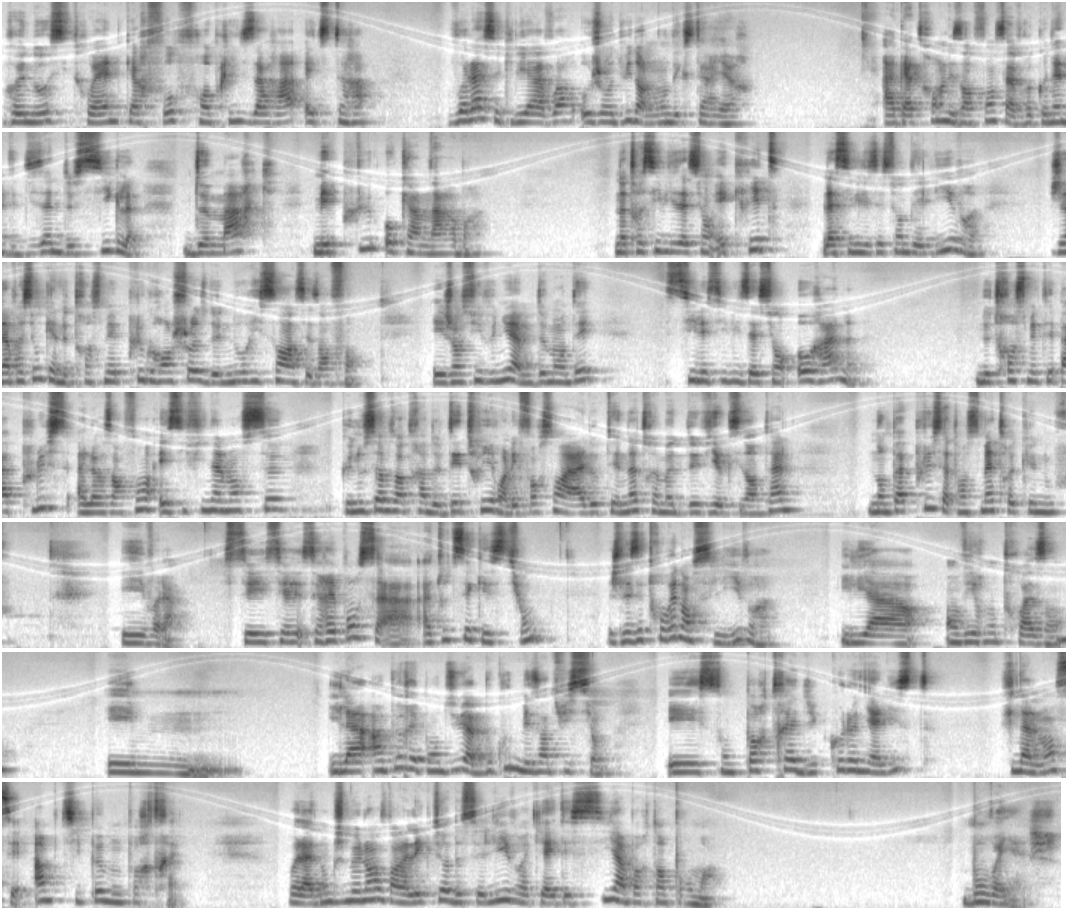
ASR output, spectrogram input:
Renault, Citroën, Carrefour, Franprix, Zara, etc. Voilà ce qu'il y a à voir aujourd'hui dans le monde extérieur. À 4 ans, les enfants savent reconnaître des dizaines de sigles, de marques, mais plus aucun arbre. Notre civilisation écrite, la civilisation des livres, j'ai l'impression qu'elle ne transmet plus grand-chose de nourrissant à ses enfants. Et j'en suis venue à me demander si les civilisations orales ne transmettaient pas plus à leurs enfants et si finalement ceux que nous sommes en train de détruire en les forçant à adopter notre mode de vie occidental n'ont pas plus à transmettre que nous. Et voilà, ces, réponses à, à, toutes ces questions, je les ai trouvées dans ce livre il y a environ trois ans et hum, il a un peu répondu à beaucoup de mes intuitions et son portrait du colonialiste, finalement, c'est un petit peu mon portrait. Voilà, donc je me lance dans la lecture de ce livre qui a été si important pour moi. Bon voyage.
